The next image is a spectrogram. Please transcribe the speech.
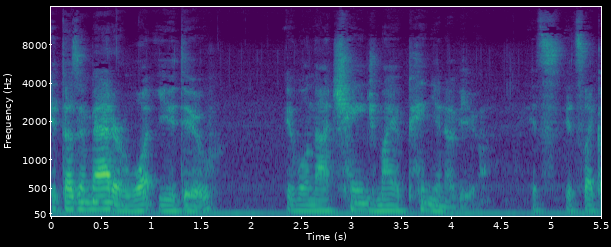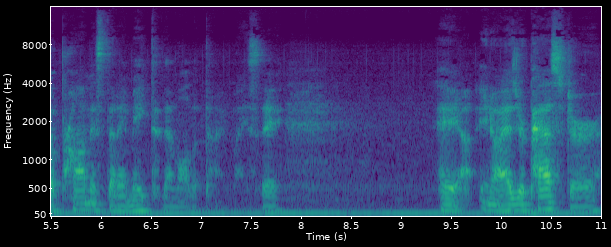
it doesn't matter what you do, it will not change my opinion of you. It's it's like a promise that I make to them all the time. I say, "Hey, uh, you know, as your pastor,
